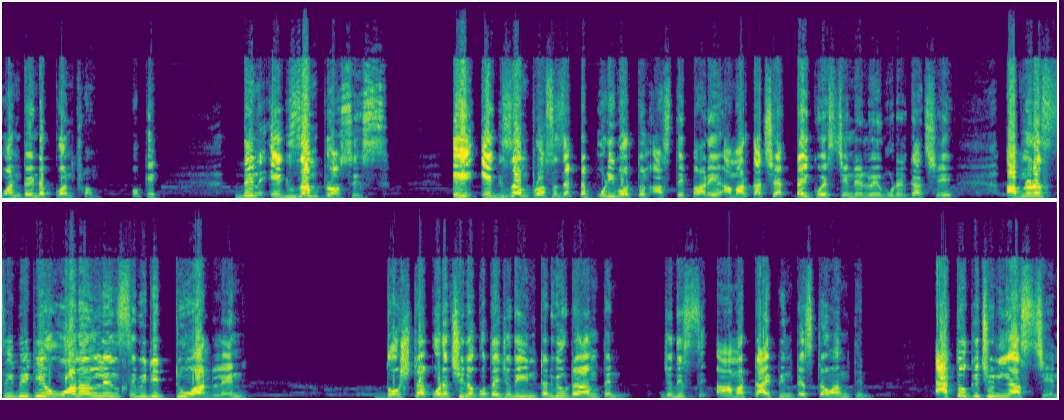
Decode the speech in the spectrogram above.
one kind of confirm okay then exam process এই এক্সাম প্রসেস একটা পরিবর্তন আসতে পারে। আমার কাছে একটাই কোয়েশ্চেন রেলওয়ে বোর্ডের কাছে। আপনারা সিবিটি ওয়ান আনলেন সিবিটি টু আনলেন। দোষটা করেছিল কোথায়? যদি ইন্টারভিউটা আনতেন, যদি আমার টাইপিং টেস্টটাও আনতেন। এত কিছু নিয়ে আসছেন।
